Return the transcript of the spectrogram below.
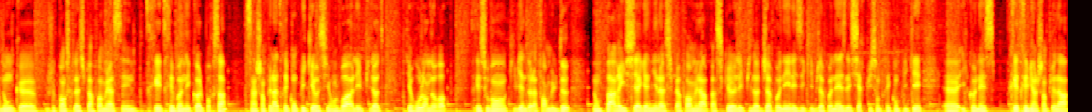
donc je pense que la Super Formula c'est une très très bonne école pour ça. C'est un championnat très compliqué aussi. On le voit, les pilotes qui roulent en Europe, très souvent qui viennent de la Formule 2, n'ont pas réussi à gagner la Super Formula parce que les pilotes japonais, les équipes japonaises, les circuits sont très compliqués. Euh, ils connaissent très très bien le championnat.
